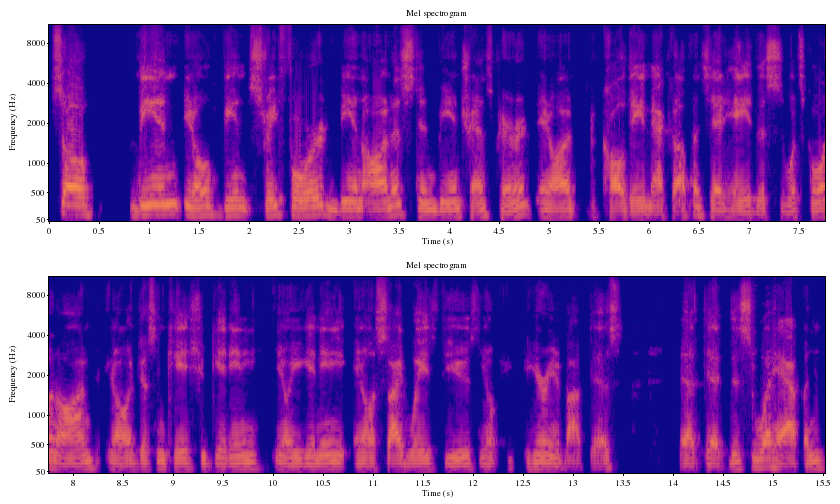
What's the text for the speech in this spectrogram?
So being, you know, being straightforward and being honest and being transparent, you know, I called AMAC up and said, Hey, this is what's going on, you know, just in case you get any, you know, you get any, you know, sideways views, you know, hearing about this, that, that this is what happened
